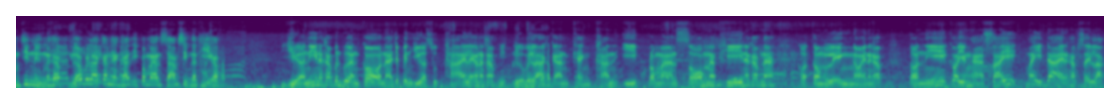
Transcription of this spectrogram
ำที่หนึ่งนะครับ เหลือเวลาการแข่งขันอีกประมาณ 30 นาทีครับ เหยื่อนี้นะครับเพื่อนๆก็น่าจะเป็นเหยื่อสุดท้ายแล้วนะครับวิเหลือเวลาการแข่งขันอีกประมาณ 2 นาทีนะครับนะ ก็ต้องเร่งหน่อยนะครับ ตอนนี้ก็ยังหาไซส์ไม่ได้นะครับไซส์หลัก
